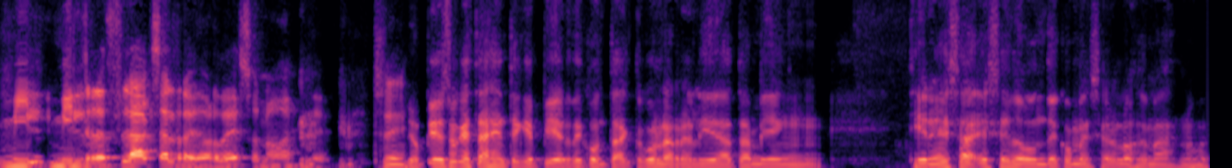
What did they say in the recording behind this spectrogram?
mil, mil red flags alrededor de eso, ¿no? Este... Yo pienso que esta gente que pierde contacto con la realidad también tiene esa, ese don de convencer a los demás, ¿no?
